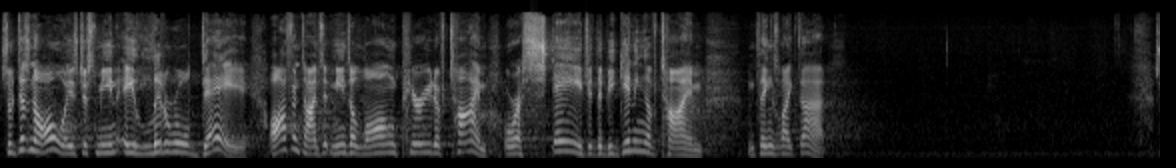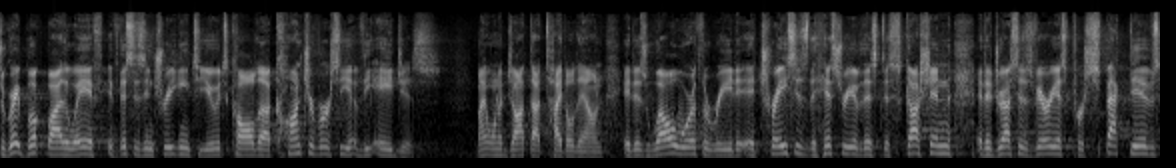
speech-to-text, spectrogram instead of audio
So it doesn't always just mean a literal day. Oftentimes it means a long period of time or a stage at the beginning of time and things like that. It's a great book, by the way, if, if this is intriguing to you. It's called uh, Controversy of the Ages. Might want to jot that title down. It is well worth a read. It traces the history of this discussion. It addresses various perspectives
